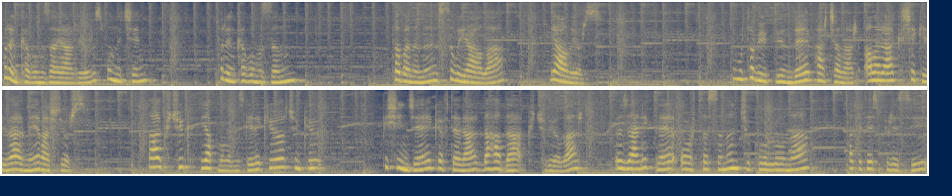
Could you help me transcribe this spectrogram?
fırın kabımızı ayarlıyoruz. Bunun için fırın kabımızın tabanını sıvı yağla yağlıyoruz. Yumurta büyüklüğünde parçalar alarak şekil vermeye başlıyoruz. Daha küçük yapmamamız gerekiyor çünkü pişince köfteler daha da küçülüyorlar. Özellikle ortasının çukurluğuna patates püresi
